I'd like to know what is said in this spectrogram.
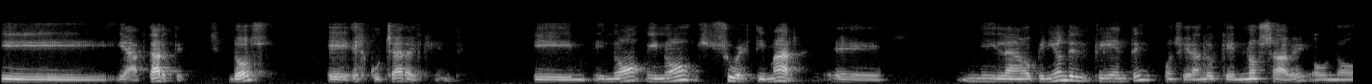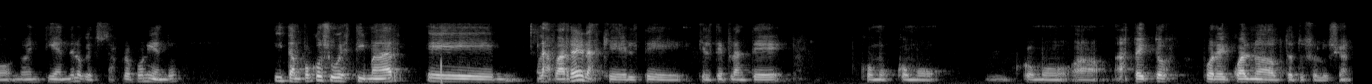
y, adaptarte. Dos, eh, escuchar al cliente y, no, y no subestimar eh, ni la opinión del cliente, considerando que no sabe o no, no entiende lo que tú estás proponiendo, y tampoco subestimar las barreras que él te, que él te plantee como, como, como ah, aspectos por el cual no adopta tu solución.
